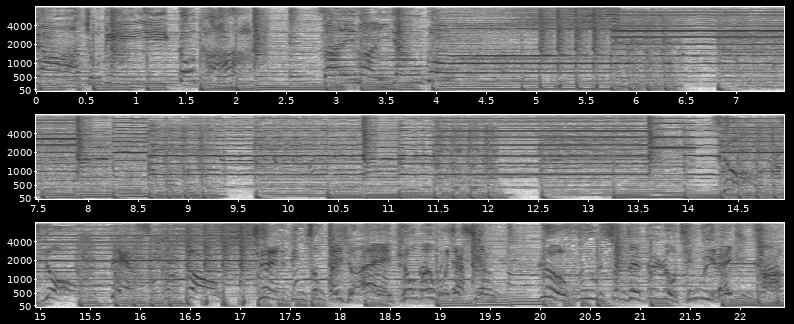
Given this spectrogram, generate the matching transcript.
亚洲第一高塔载满阳光。哟哟，dance go go，千里冰霜白雪皑飘满我家乡，热乎的酸菜炖肉请你来品尝，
